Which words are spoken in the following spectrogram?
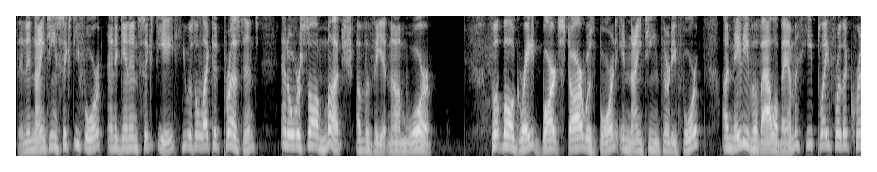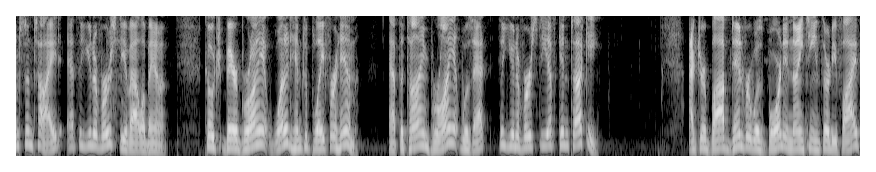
Then in 1964 and again in 68, he was elected president and oversaw much of the Vietnam War. Football great Bart Starr was born in 1934. A native of Alabama, he played for the Crimson Tide at the University of Alabama. Coach Bear Bryant wanted him to play for him. At the time, Bryant was at the University of Kentucky. Actor Bob Denver was born in 1935,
